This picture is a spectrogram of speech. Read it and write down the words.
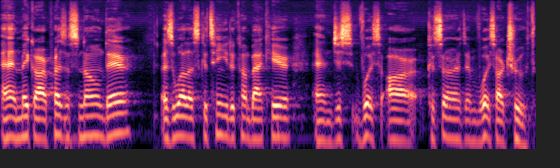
and make our presence known there, as well as continue to come back here and just voice our concerns and voice our truth.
